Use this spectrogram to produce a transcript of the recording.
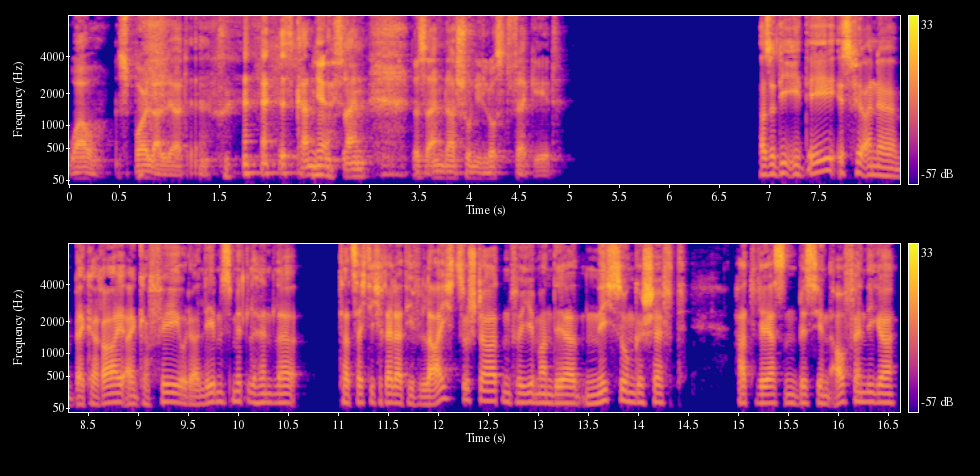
wow, Spoiler Alert. es kann ja. gut sein, dass einem da schon die Lust vergeht. Also die Idee ist für eine Bäckerei, ein Café oder Lebensmittelhändler tatsächlich relativ leicht zu starten. Für jemanden, der nicht so ein Geschäft hat, wäre es ein bisschen aufwendiger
